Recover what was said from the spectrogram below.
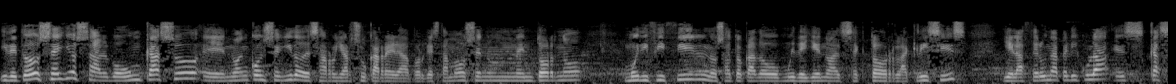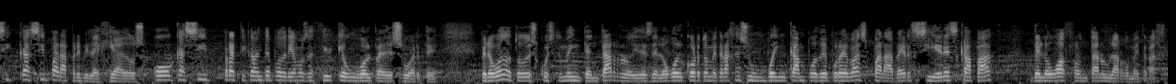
Y de todos ellos, salvo un caso, eh, no han conseguido desarrollar su carrera, porque estamos en un entorno muy difícil, nos ha tocado muy de lleno al sector la crisis, y el hacer una película es casi, casi para privilegiados, o casi prácticamente podríamos decir que un golpe de suerte. Pero bueno, todo es cuestión de intentarlo, y desde luego el cortometraje es un buen campo de pruebas para ver si eres capaz de luego afrontar un largometraje.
